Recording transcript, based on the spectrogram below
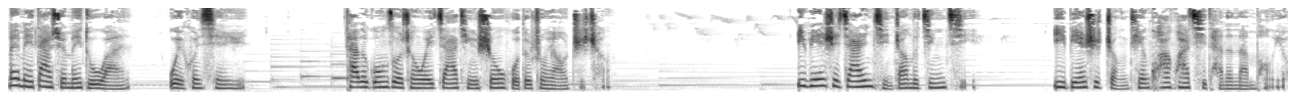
妹妹大学没读完，未婚先孕，她的工作成为家庭生活的重要支撑。一边是家人紧张的经济，一边是整天夸夸其谈的男朋友，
